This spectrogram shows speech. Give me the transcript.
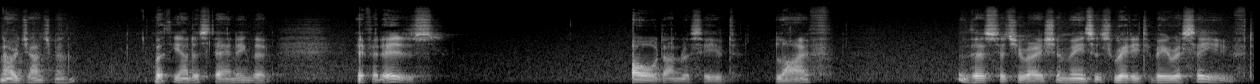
No judgment, with the understanding that if it is old unreceived life, this situation means it's ready to be received.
